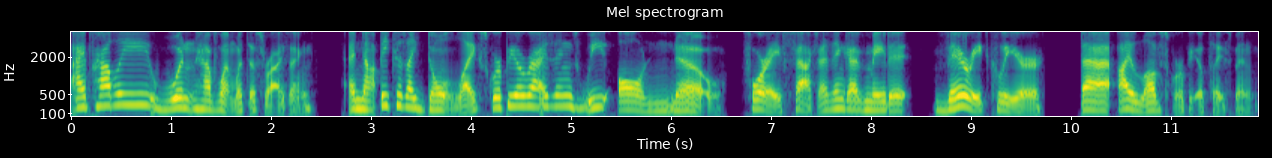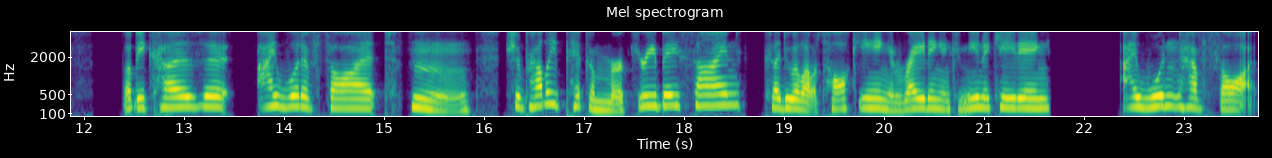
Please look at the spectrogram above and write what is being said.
I probably wouldn't have went with this rising. And not because I don't like Scorpio risings, we all know for a fact. I think I've made it very clear that I love Scorpio placements. But because I would have thought, hmm, should probably pick a Mercury based sign because I do a lot of talking and writing and communicating. I wouldn't have thought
